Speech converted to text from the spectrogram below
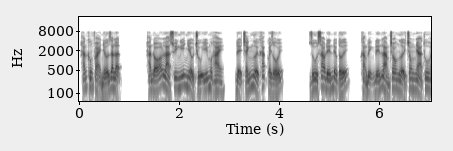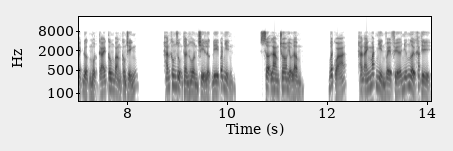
hắn không phải nhớ gian lận. Hắn đó là suy nghĩ nhiều chú ý một hai, để tránh người khác quấy dối dù sao đến đều tới, khẳng định đến làm cho người trong nhà thu hoạch được một cái công bằng công chính. Hắn không dụng thần hồn chỉ lực đi quét nhìn. Sợ làm cho hiểu lầm. Bất quá, hắn ánh mắt nhìn về phía những người khác thì,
